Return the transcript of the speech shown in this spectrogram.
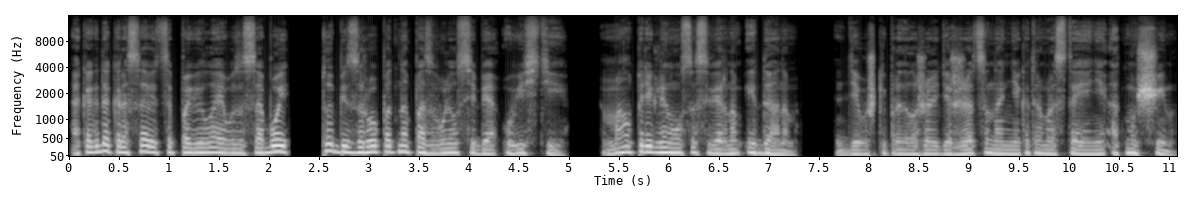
а когда красавица повела его за собой, то безропотно позволил себя увести. Мал переглянулся с Верном и Даном. Девушки продолжали держаться на некотором расстоянии от мужчин.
